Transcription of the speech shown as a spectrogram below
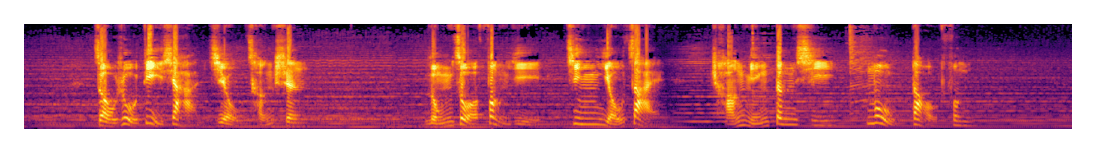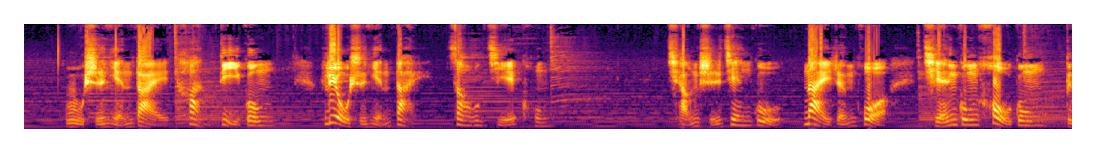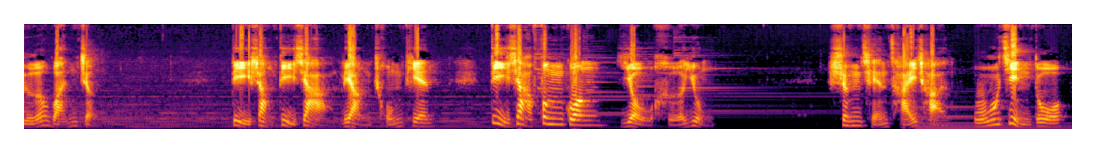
走入地下九层深。龙座凤椅今犹在，长明灯熄暮道风。五十年代探地宫。六十年代遭劫空，强实坚固耐人祸，前宫后宫得完整。地上地下两重天，地下风光有何用？生前财产无尽多，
